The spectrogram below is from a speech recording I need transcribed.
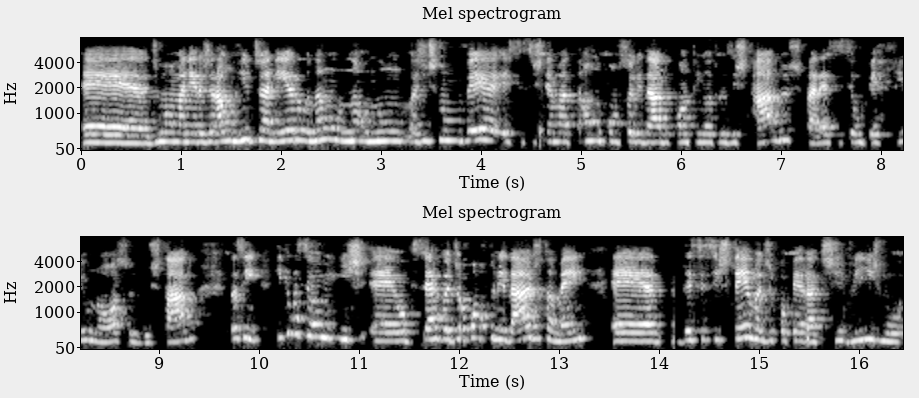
é, de uma maneira geral. No Rio de Janeiro, não, não, não, a gente não vê esse sistema tão consolidado quanto em outros estados, parece ser um perfil nosso do estado. Então, assim, o que, que você é, observa de oportunidade também é, desse sistema de cooperativismo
